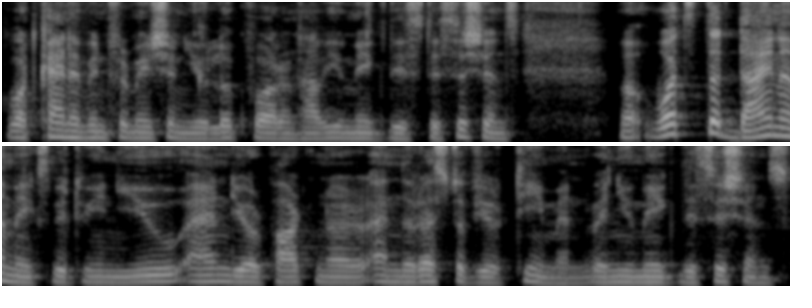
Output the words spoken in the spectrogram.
what kind of information you look for and how you make these decisions. What's the dynamics between you and your partner and the rest of your team? And when you make decisions,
